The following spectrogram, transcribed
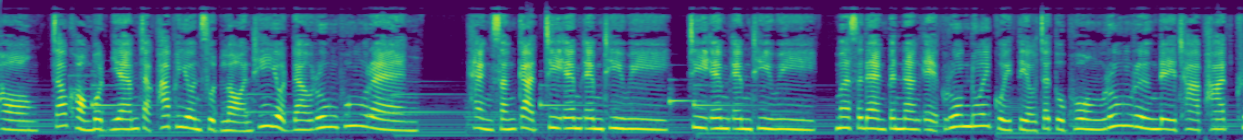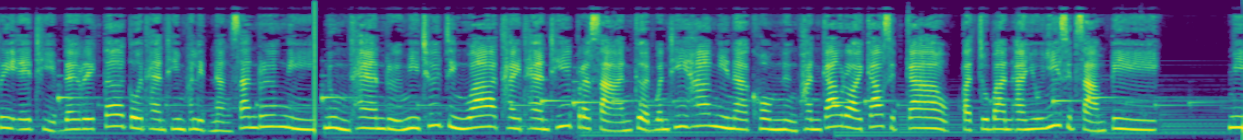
ทอง เจ้าของบทแย้มจากภาพยนตร์สุดหลอนที่หยดดาวรุ่งพุ่งแรง แห่งสังกัด GMMTV GMMTV มาแสดงเป็นนางเอกร่วมด้วยก๋วยเตี๋ยวจตุพงษ์รุ่งเรืองเดชาพัฒน์ครีเอทีฟดีเรคเตอร์ตัวแทนทีมผลิตหนังสั้นเรื่องนี้ หนุ่มแทนหรือมีชื่อจริงว่าไทยแทนที่ประสานเกิดวันที่ 5 มีนาคม 1999 ปัจจุบันอายุ 23 ปี มี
